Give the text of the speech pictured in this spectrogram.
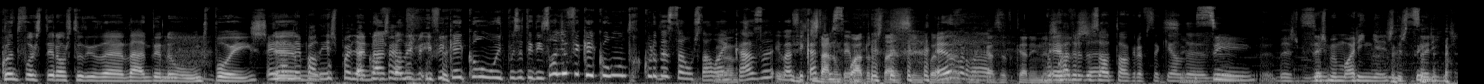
Quando foste ter ao estúdio da, da Antena 1 depois. Ainda andei hum, para ali a espalhar andaste para confete. ali e fiquei com um. E depois eu te disse: Olha, fiquei com um de recordação. Está lá em Pronto. casa e vai ficar Está para num sempre. quadro, está assim É na verdade. casa de Karina. É quadro dos autógrafos, aquele de- de- Sim. das, das memorinhas, dos tesourinhos.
